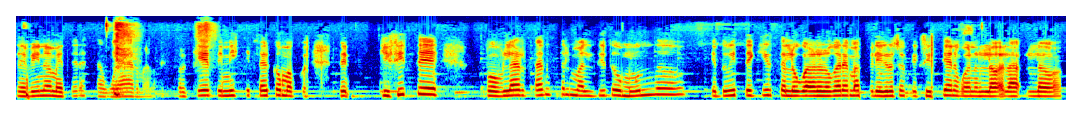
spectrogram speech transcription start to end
se vino a meter a esta weá, hermano? ¿Por qué tenéis que estar como... te- quisiste poblar tanto el maldito mundo que tuviste que irte a, lugar- a los lugares más peligrosos que existían? Bueno, lo- la- lo-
